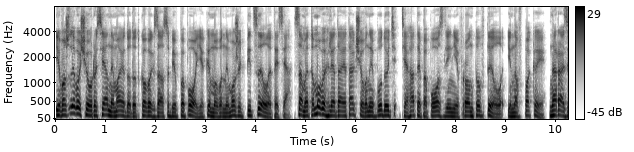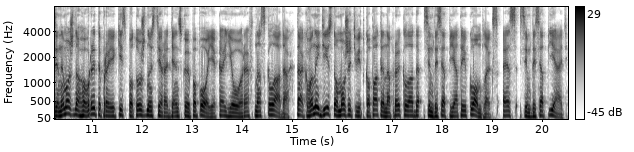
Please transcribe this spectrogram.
І важливо, що у росіян немає додаткових засобів ППО, якими вони можуть підсилитися. Саме тому виглядає так, що вони будуть тягати ППО з лінії фронту в тил і навпаки. Наразі не можна говорити про якісь потужності радянської ППО, яка є у РФ на складах. Так, вони дійсно можуть відкопати, наприклад, 75-й комплекс С-75.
